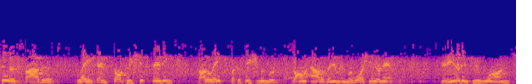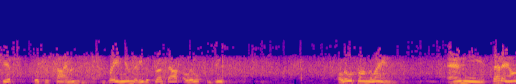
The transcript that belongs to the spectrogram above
stood by the lake and saw two ships standing by the lake, but the fishermen were gone out of them and were washing their nets. And he entered into one ship, which was Simon, and prayed him that he would thrust out a little into a little from the land. And he sat down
